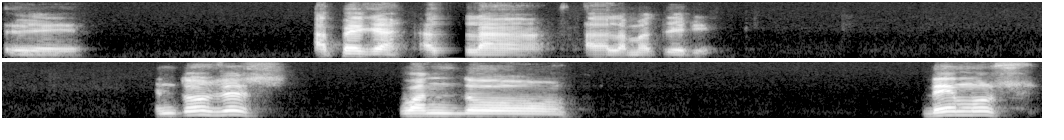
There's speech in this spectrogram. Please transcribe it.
eh, apega a la, a la materia. Entonces, cuando vemos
